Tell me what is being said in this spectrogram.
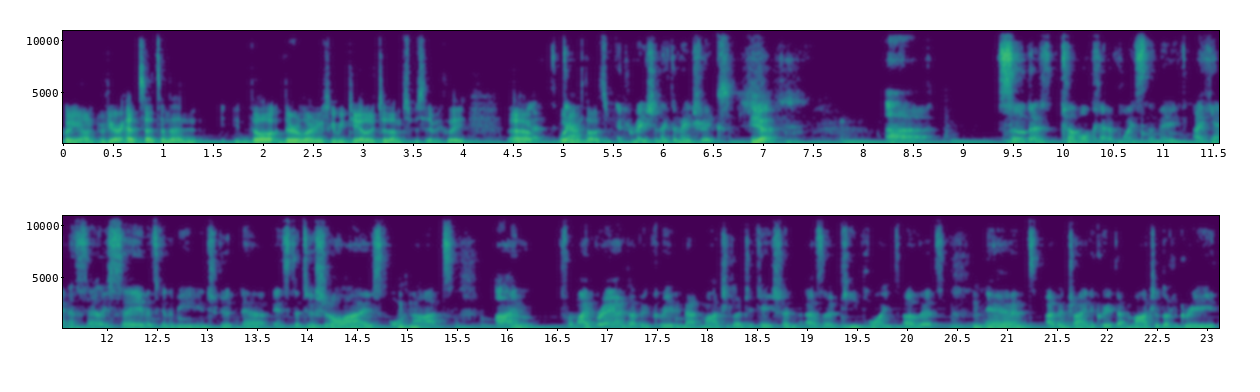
putting on vr headsets and then the, their learning is going to be tailored to them specifically? Uh, Yeah, what are your thoughts? Information like the Matrix. yeah. Uh, so there's a couple kind of points to make. I can't necessarily say if it's going to be introdu- uh, institutionalized or mm-hmm. not. I'm for my brand. I've been creating that modular education as a key point of it, mm-hmm. and I've been trying to create that modular degree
